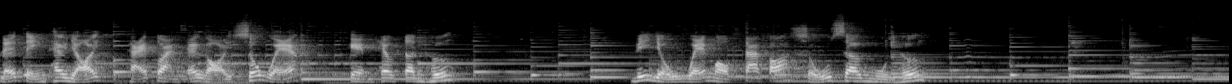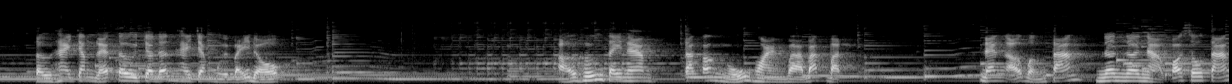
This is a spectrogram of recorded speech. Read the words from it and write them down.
Để tiện theo dõi Khải Toàn sẽ gọi số quẻ kèm theo tên hướng. Ví dụ, quẻ 1 ta có sủ sơn mùi hướng. Từ 204 cho đến 217 độ. Ở hướng Tây Nam ta có ngũ hoàng và bát bạch. Đang ở vận 8 nên nơi nào có số 8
